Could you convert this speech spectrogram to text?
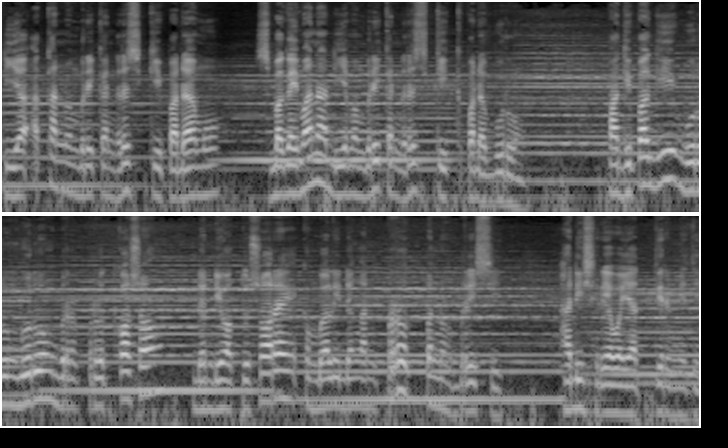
dia akan memberikan rezeki padamu Sebagaimana dia memberikan rezeki kepada burung. Pagi-pagi burung-burung berperut kosong dan di waktu sore kembali dengan perut penuh berisi. Hadis riwayat Tirmidzi.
